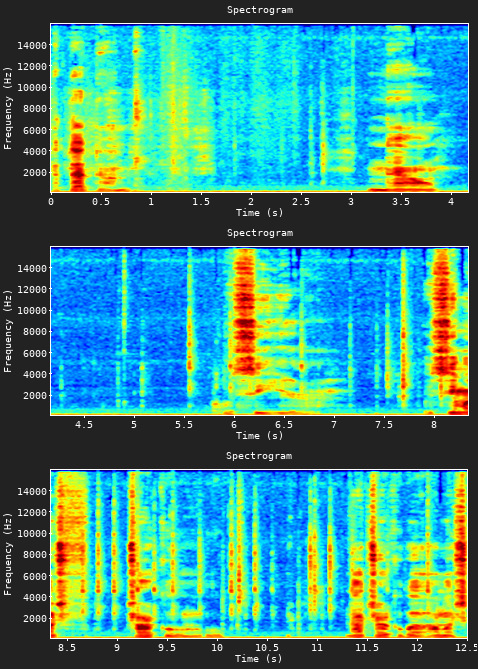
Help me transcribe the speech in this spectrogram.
Got that done. Now, let's see here. Let's see how much charcoal, not charcoal, but how much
